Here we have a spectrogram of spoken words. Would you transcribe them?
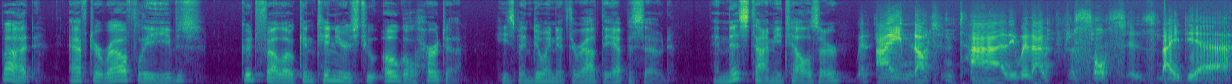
But after Ralph leaves, Goodfellow continues to ogle Herta. He's been doing it throughout the episode. And this time he tells her, Well, I'm not entirely without resources, my dear.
